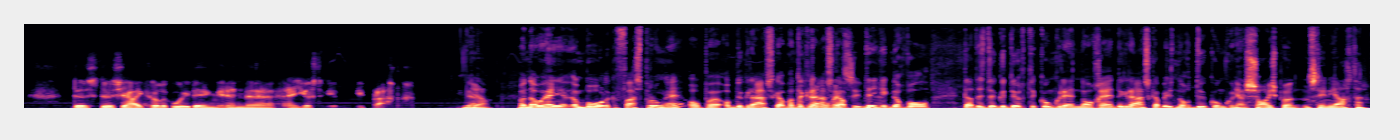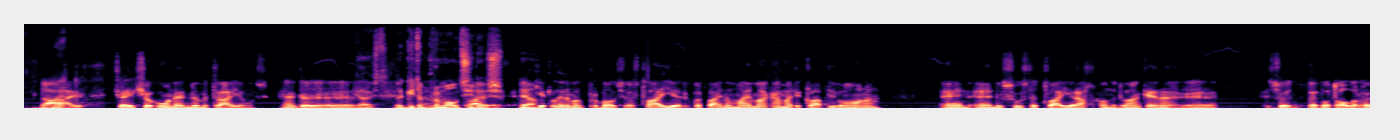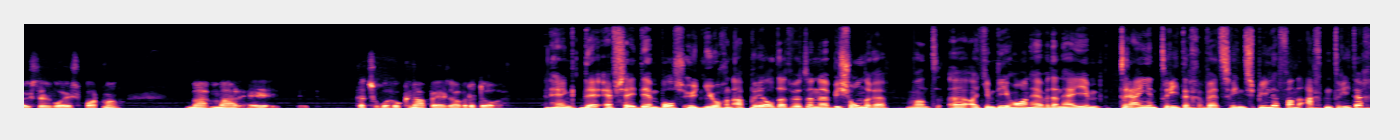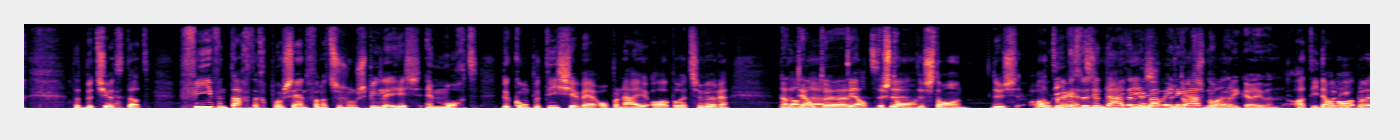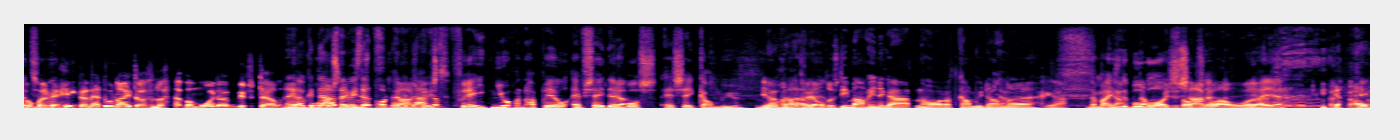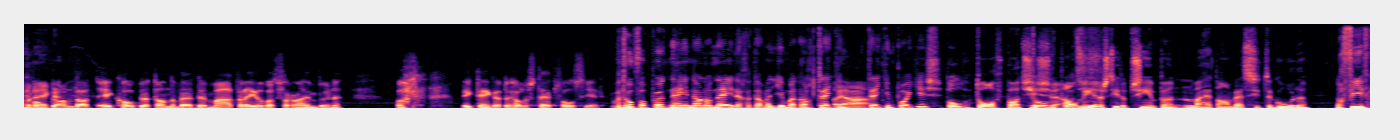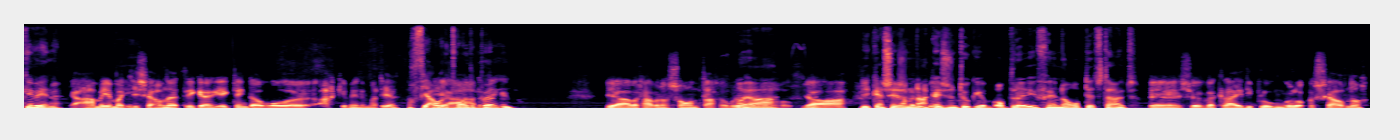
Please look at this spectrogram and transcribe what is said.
Dus, dus je hebt een goede ding en, en juist is prachtig. Ja. ja. Maar nu heb je een behoorlijke vastsprong hè, op, uh, op de graafschap. Want de graafschap, denk ik nog wel, dat is de geduchte concurrent nog. Hè? De graafschap is nog de concurrent. Ja, zes punten staan niet achter. Nou, maar... ik zou gewoon nummer 3, jongens. Hè, de, uh, Juist. Dat gaat een promotie ja, dus. Ja. Het gaat alleen maar een promotie. Als twee jaar, wat wij nog mee maken, maar de klap die we horen. En, en dus zoals dat twee jaar achter konden dwaan kennen. Uh, zo, wordt dat word je sportman. Maar, maar uh, dat zou wel heel knap zijn als we dat doen. Henk, de FC Den Bosch uit 9 april, dat wordt een uh, bijzondere. Want uh, als je hem die hoorn hebben, dan heb je hem 33 wedstrijden spelen van de 38. Dat betekent ja. dat 84% van het seizoen spelen is. En mocht de competitie weer op een eigen opbrutsen worden, dan, dan telt, uh, telt de storm. De, storm. Dus had die, dus een datum die maar we in de gaten belangrijk even. Had hij dan al Maar de ik dan net hoe niet Maar mooi dat ik me vertellen. Nee, welke datum is dat? Podcast Vreed, 9 april, FC Den. Bosch, SC Cambuur. 9 april. Dus die maar we in de gaten horen. Dat Cambuur dan... Ja. Uh, Dan maak je de boel. Al, ja, ja. ik, hoop dan dat, ik hoop dat dan de maatregelen wat verruimd binnen. Ik denk dat de hele stad vol zit. Want hoeveel punten heb je nou nog nodig? Want je moet nog tretje, oh ja. potjes? 12 potjes. Almere staat op 10 punten, maar het dan een wedstrijd te goede. Nog vier keer winnen? Ja, maar je moet jezelf net drie Ik denk dat we wel uh, acht keer winnen, maar ja. Nog 420 ja, punten? Ja, wat hebben we nog? Zo'n dag over de oh, ja. ja. Die kan zijn nak is natuurlijk op dreef, hè, nou, op dit stuit. Uh, we krijgen die ploegen gelukkig zelf nog.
